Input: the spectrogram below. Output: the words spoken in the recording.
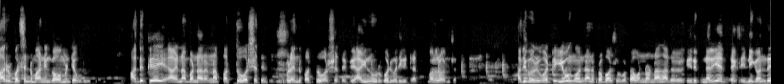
ஆறு பர்சன்ட் மானியம் கவர்மெண்ட்டே கொடுக்குது. அதுக்கு என்ன பண்ணாருன்னா பத்து வருஷத்துக்கு இப்போலேருந்து பத்து வருஷத்துக்கு ஐநூறு கோடி ஒதுக்கிட்டார் முதல்வர். அதுக்கு ஒரு ஓட்டு இவங்க வந்து அந்த ப்ரப்போசல் கொடுத்தா ஒன்று ஒன்றாங்க அது இதுக்கு நிறைய டெக்ஸ் இன்னைக்கு வந்து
